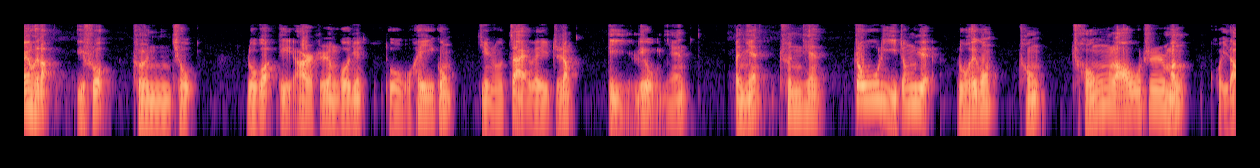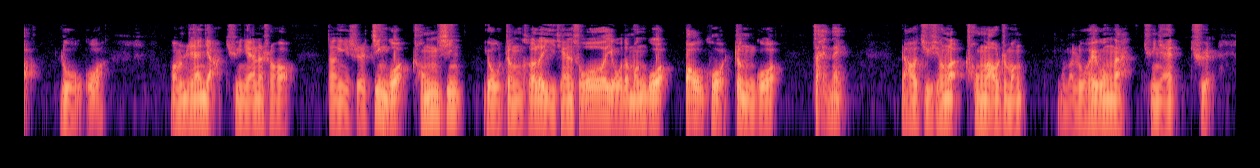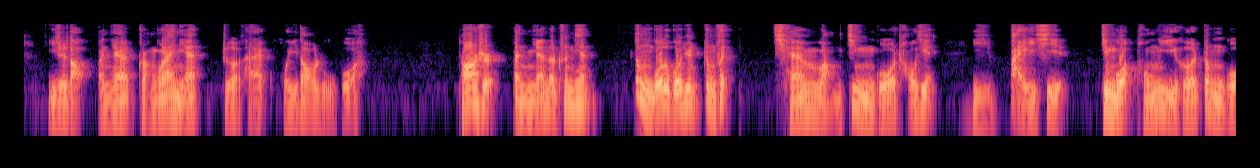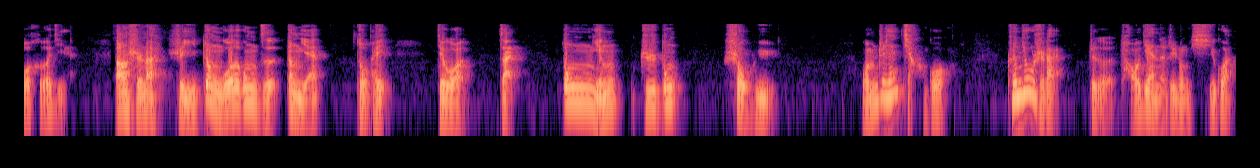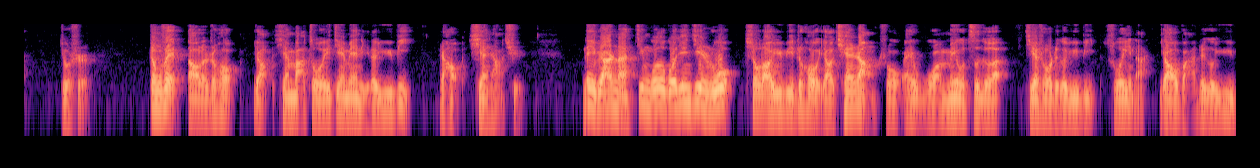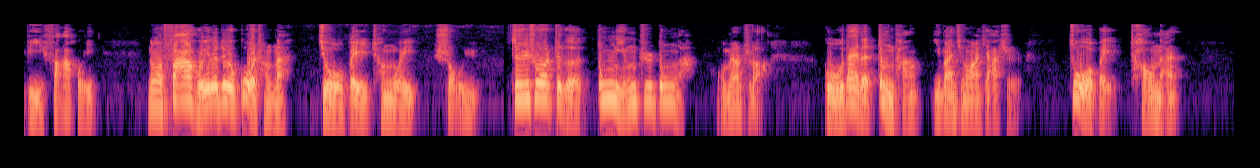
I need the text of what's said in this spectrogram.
欢迎回到一说春秋。鲁国第二十任国君鲁黑公进入在位执政第六年，本年春天周历正月，鲁黑公从重劳之盟回到鲁国。我们之前讲，去年的时候，等于是晋国重新又整合了以前所有的盟国，包括郑国在内，然后举行了重劳之盟。那么鲁黑公呢？去年去，一直到本年转过来年，这才回到鲁国。同样是本年的春天，郑国的国君郑费前往晋国朝见，以拜谢晋国同意和郑国和解。当时呢，是以郑国的公子郑衍作陪，结果在东营之东受遇。我们之前讲过，春秋时代。这个朝见的这种习惯，就是郑费到了之后，要先把作为见面礼的玉璧，然后献上去。那边呢，晋国的国君晋如收到玉璧之后，要谦让，说：“哎，我没有资格接受这个玉璧，所以呢，要把这个玉璧发回。”那么发回的这个过程呢，就被称为受玉。至于说这个东营之东啊，我们要知道，古代的正堂一般情况下是。坐北朝南，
